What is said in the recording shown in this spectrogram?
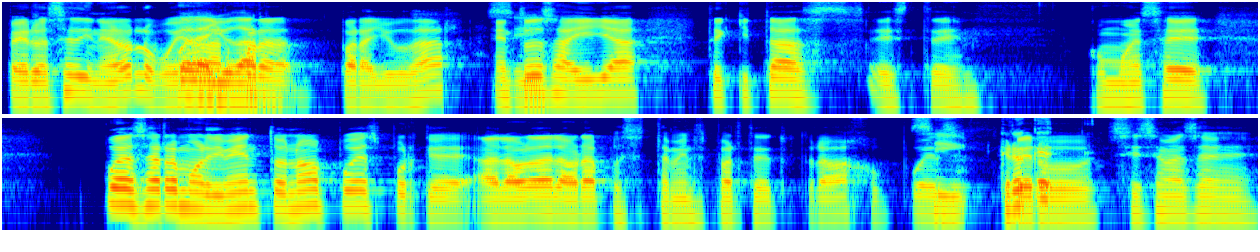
pero ese dinero lo voy Puede a dar ayudar. Para, para ayudar. Entonces ahí ya te quitas, este, como ese, puede ser remordimiento, ¿no? Pues porque a la hora de la hora, pues también es parte de tu trabajo, pues. Sí, creo que- pero sí se me hace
